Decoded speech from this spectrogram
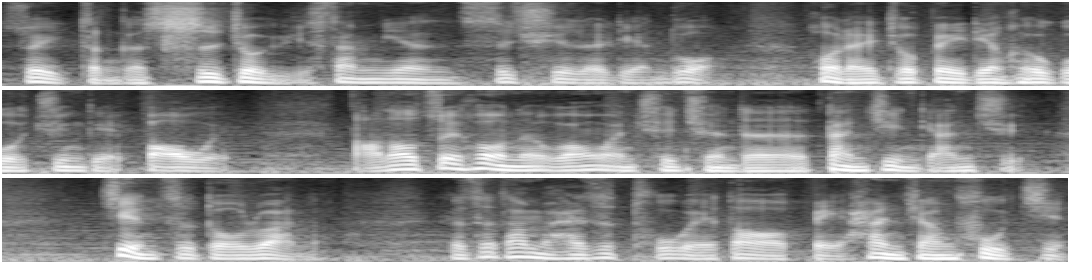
所以整个师就与上面失去了联络，后来就被联合国军给包围，打到最后呢，完完全全的弹尽粮绝，建制都乱了。可是他们还是突围到北汉江附近，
